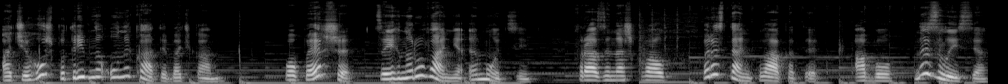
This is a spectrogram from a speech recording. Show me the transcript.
А чого ж потрібно уникати батькам? По-перше, це ігнорування емоцій. Фрази на шквал перестань плакати або не злися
